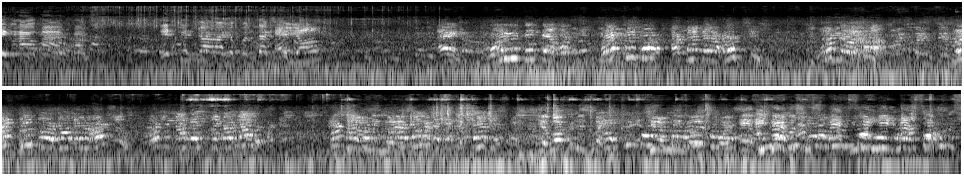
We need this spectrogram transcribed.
everything on our mind, man. Let's get y'all out here for Hey, y'all. Hey, why do you think that black people are not gonna hurt you? What the fuck? Black people are not gonna hurt you. We're just not gonna spend our dollars. We're not gonna spend our dollars this establishment. Yeah, this way. You don't need no escort. Hey, if you gave us slack, we wouldn't need an escort.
